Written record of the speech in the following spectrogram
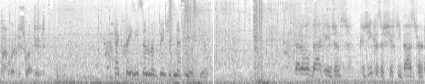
Power disrupted. That crazy son of a bitch is messing with you. Gotta hold back, agents. Kajika's a shifty bastard.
